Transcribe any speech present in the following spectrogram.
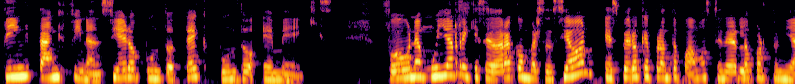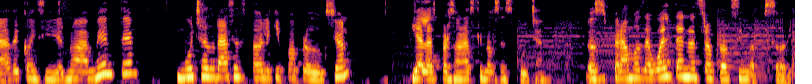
thinktankfinanciero.tech.mx. Fue una muy enriquecedora conversación. Espero que pronto podamos tener la oportunidad de coincidir nuevamente. Muchas gracias a todo el equipo de producción y a las personas que nos escuchan. Los esperamos de vuelta en nuestro próximo episodio.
